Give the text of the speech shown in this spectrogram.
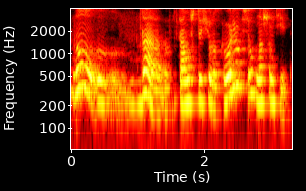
Ну, да, потому что, еще раз говорю, все в нашем теле.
